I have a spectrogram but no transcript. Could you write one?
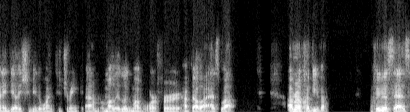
ideally should be the one to drink um, male lugmav or for Havdalah as well. Amr Chaviva. Chivya says.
